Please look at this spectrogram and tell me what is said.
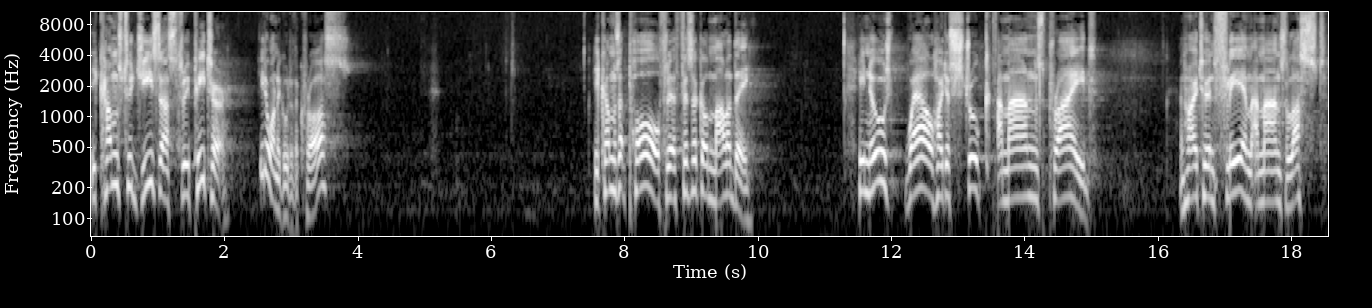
He comes to Jesus through Peter. You don't want to go to the cross. He comes at Paul through a physical malady. He knows well how to stroke a man's pride and how to inflame a man's lust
